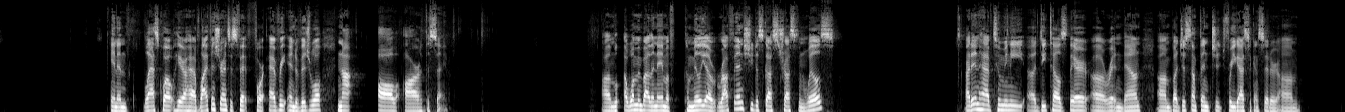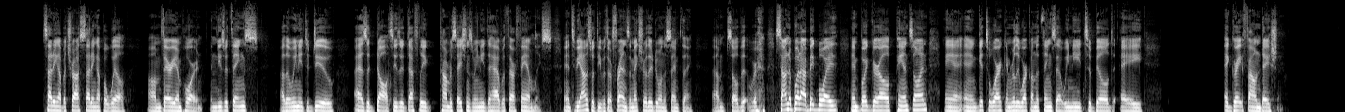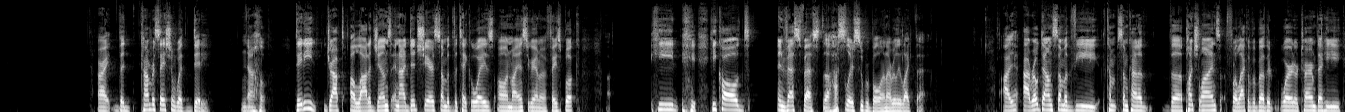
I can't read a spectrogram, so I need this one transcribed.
And then last quote here I have life insurance is fit for every individual, not all are the same. Um, a woman by the name of Camelia Ruffin, she discussed trust and wills. I didn't have too many uh, details there uh, written down, um, but just something to, for you guys to consider. Um, setting up a trust, setting up a will, um, very important. And these are things uh, that we need to do as adults. These are definitely conversations we need to have with our families, and to be honest with you, with our friends, and make sure they're doing the same thing. Um, so that we're it's time to put our big boy and big girl pants on and, and get to work and really work on the things that we need to build a a great foundation. All right, the conversation with Diddy. Now, Diddy dropped a lot of gems, and I did share some of the takeaways on my Instagram and Facebook. Uh, he he he called InvestFest, the Hustler Super Bowl, and I really liked that. I I wrote down some of the some kind of the punchlines, for lack of a better word or term, that he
